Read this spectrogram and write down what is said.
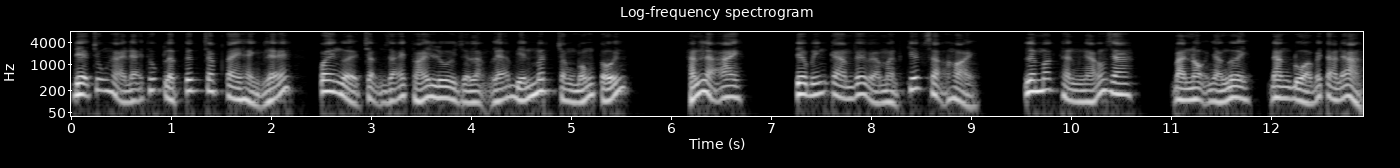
Địa Trung Hải Đại Thúc lập tức chắp tay hành lễ, quay người chậm rãi thoái lui rồi lặng lẽ biến mất trong bóng tối. Hắn là ai? Tiêu Bính Cam với vẻ mặt khiếp sợ hỏi. Lâm Bắc Thần ngáo ra, bà nội nhà ngươi đang đùa với ta đấy à?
